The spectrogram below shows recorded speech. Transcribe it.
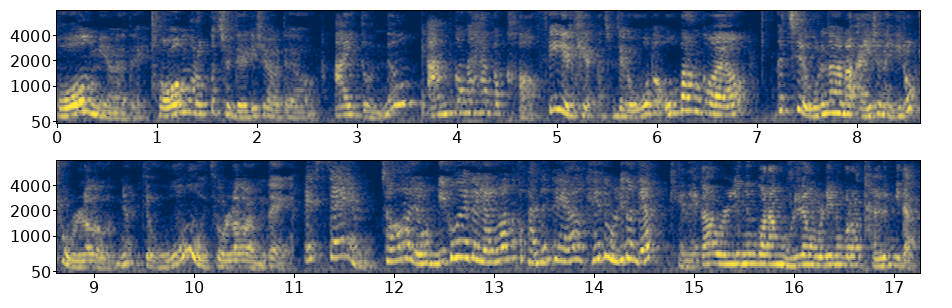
저음이어야 돼. 저음으로 끝을 내리셔야 돼요. I don't know. I'm gonna have a coffee. 이렇게 지금 제가 오버, 오버한 거예요. 끝이 우리나라 아이션은 이렇게 올라가거든요. 이렇게 오 이렇게 올라가는데 쌤, 저 미국 애들 영어 하는 거 봤는데요. 걔도 올리던데요? 걔네가 올리는 거랑 우리랑 올리는 거랑 다릅니다.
